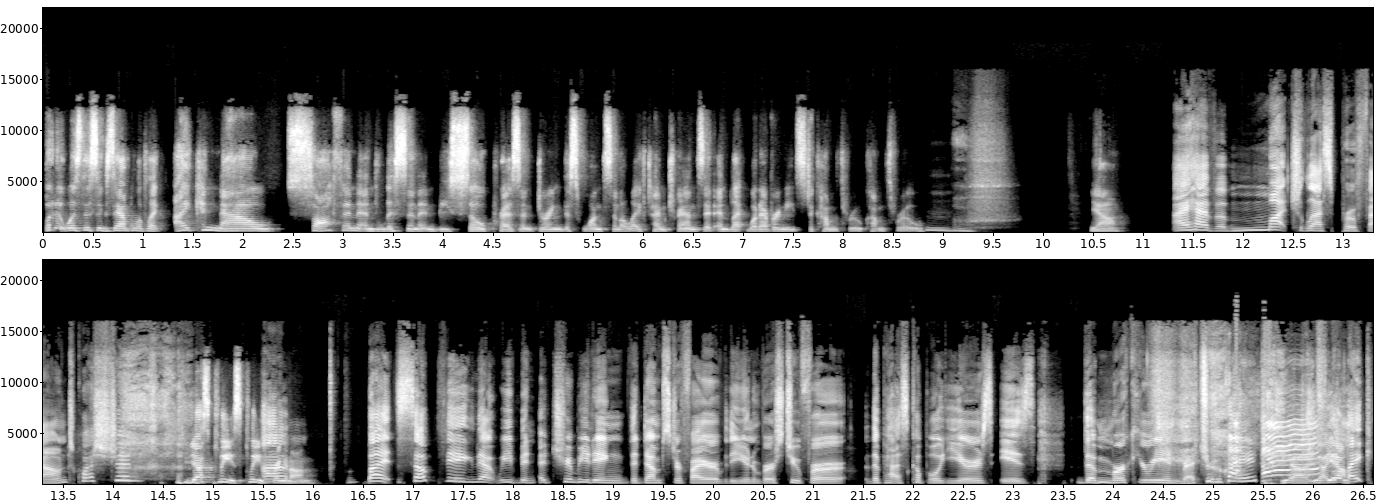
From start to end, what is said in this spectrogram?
but it was this example of like i can now soften and listen and be so present during this once in a lifetime transit and let whatever needs to come through come through. Mm. yeah. I have a much less profound question, yes please please bring it Um, on but something that we've been attributing the dumpster fire of the universe to for the past couple of years is the Mercury in retrograde. yeah yeah yeah like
